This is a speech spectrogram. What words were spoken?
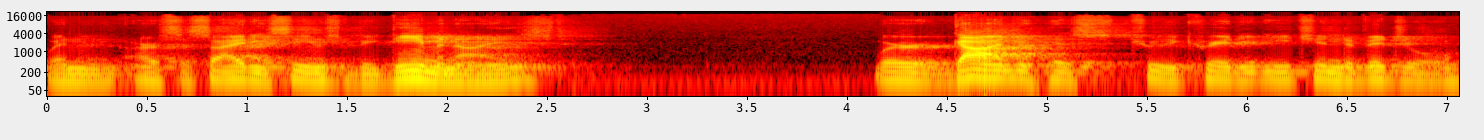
when our society seems to be demonized, where God has truly created each individual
